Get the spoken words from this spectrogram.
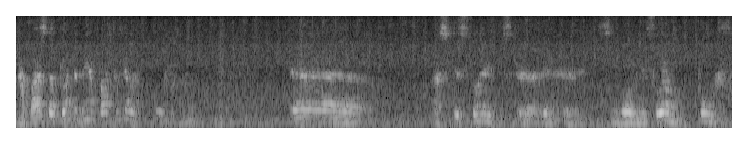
Na base da planta vem a parte onde ela. Né? É, as questões é, é, que se envolvem nisso é um pulso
